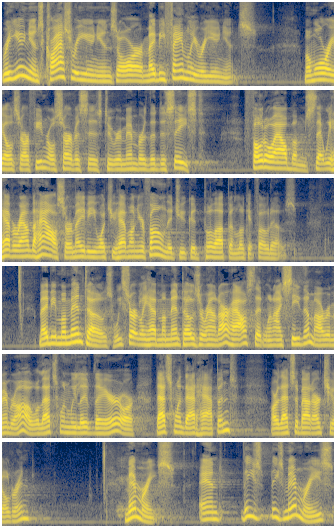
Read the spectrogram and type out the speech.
reunions, class reunions, or maybe family reunions, memorials or funeral services to remember the deceased, photo albums that we have around the house, or maybe what you have on your phone that you could pull up and look at photos. Maybe mementos. We certainly have mementos around our house that when I see them, I remember, oh, well, that's when we lived there, or that's when that happened, or that's about our children. Memories. And these, these memories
